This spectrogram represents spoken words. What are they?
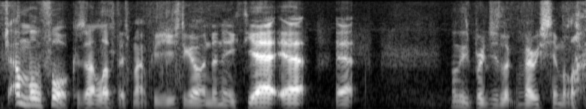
Which I'm all for, because I love this map, because you used to go underneath. Yeah, yeah, yeah. All these bridges look very similar.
